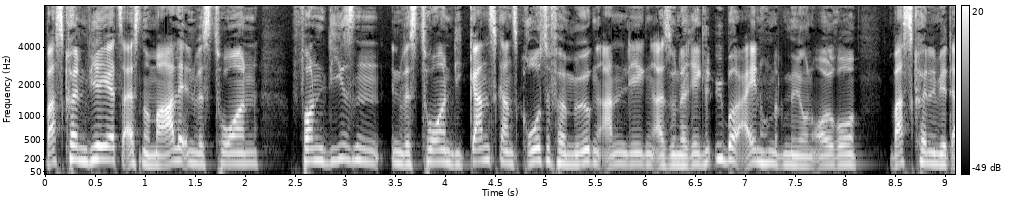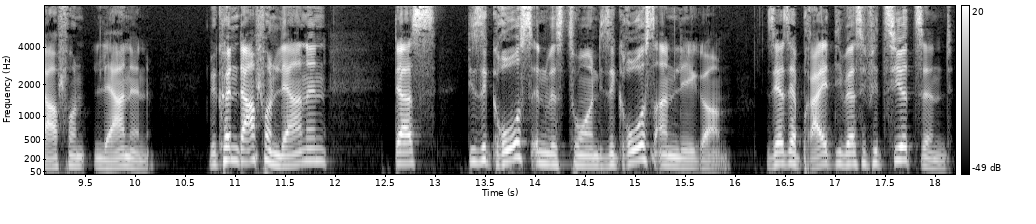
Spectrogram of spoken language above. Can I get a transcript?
Was können wir jetzt als normale Investoren von diesen Investoren, die ganz, ganz große Vermögen anlegen, also in der Regel über 100 Millionen Euro, was können wir davon lernen? Wir können davon lernen, dass diese Großinvestoren, diese Großanleger sehr, sehr breit diversifiziert sind,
